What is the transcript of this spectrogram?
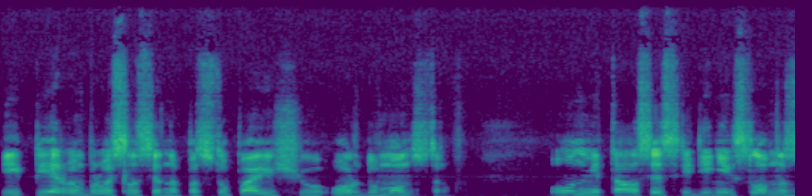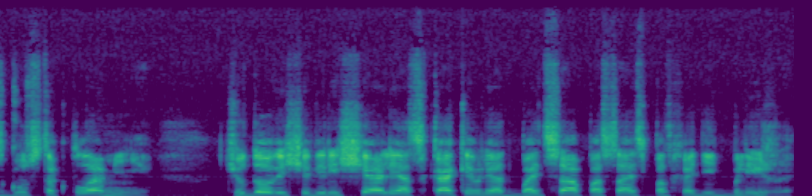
и первым бросился на подступающую орду монстров. Он метался среди них, словно сгусток пламени. Чудовища верещали и отскакивали от бойца, опасаясь подходить ближе.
